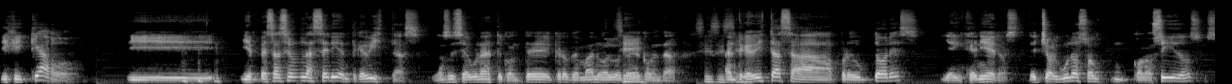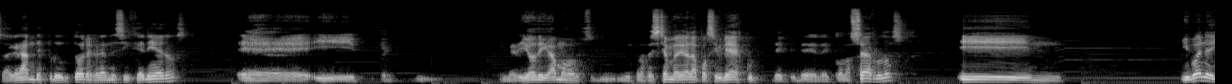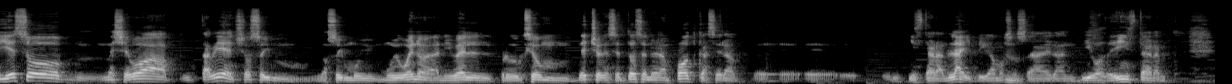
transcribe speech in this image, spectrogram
dije, ¿qué hago? Y, empecé a hacer una serie de entrevistas. No sé si alguna vez te conté, creo que Manu algo te había comentado. entrevistas a productores y a ingenieros. De hecho, algunos son conocidos, o sea, grandes productores, grandes ingenieros. Eh, y me dio, digamos, mi profesión me dio la posibilidad de, conocerlos. Y, y bueno, y eso me llevó a. Está bien, yo soy, no soy muy, muy bueno a nivel producción. De hecho, en ese entonces no eran podcasts, eran eh, eh, Instagram Live, digamos, o mm. sea, eran vivos de Instagram.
